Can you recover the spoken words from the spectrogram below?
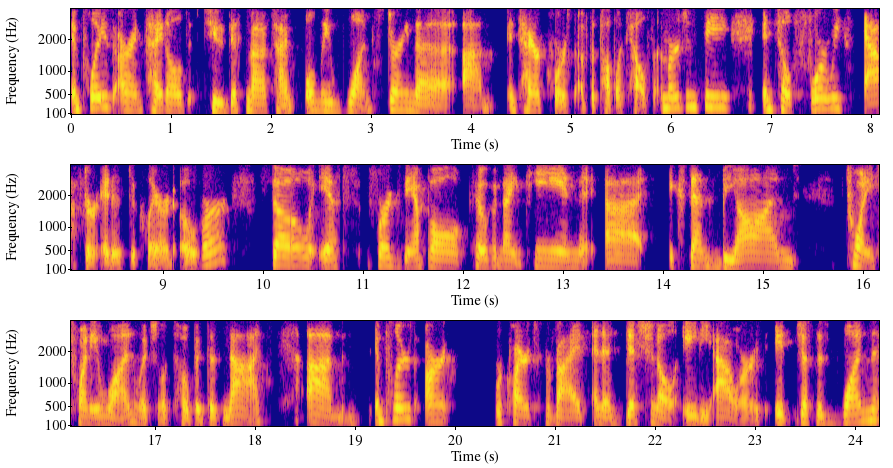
employees are entitled to this amount of time only once during the um, entire course of the public health emergency until four weeks after it is declared over. So if, for example, COVID-19 uh, extends beyond 2021, which let's hope it does not, um, employers aren't required to provide an additional 80 hours. It just is one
